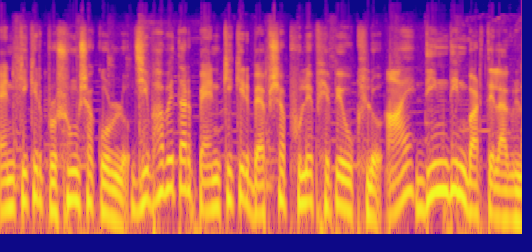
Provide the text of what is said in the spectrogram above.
প্যানকেকের প্রশংসা করল। যেভাবে তার প্যানকেকের ব্যবসা ফুলে ফেপে উঠল, আয় দিন দিন বাড়তে লাগল।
